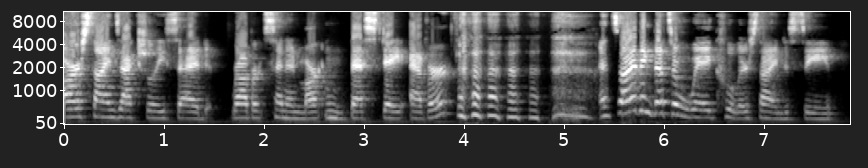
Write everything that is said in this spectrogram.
our signs actually said Robertson and Martin best day ever. and so I think that's a way cooler sign to see.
